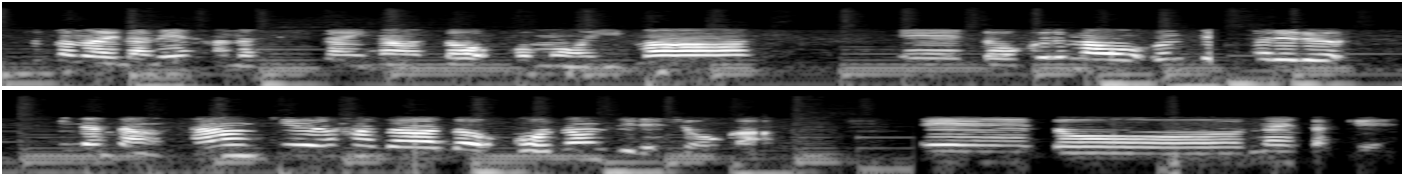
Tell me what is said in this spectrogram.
ちょっとの間ね、話したいなと思います。えっ、ー、と、車を運転される皆さん、サンキューハザードご存知でしょうか？えっ、ー、と、何やったっけ？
